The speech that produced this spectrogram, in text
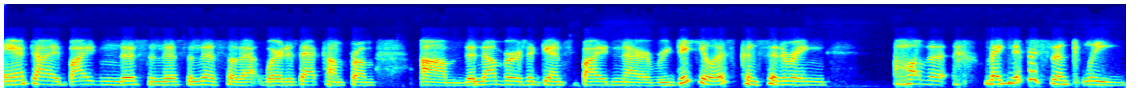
anti-Biden this and this and this. So that where does that come from? Um, the numbers against Biden are ridiculous, considering all the magnificently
